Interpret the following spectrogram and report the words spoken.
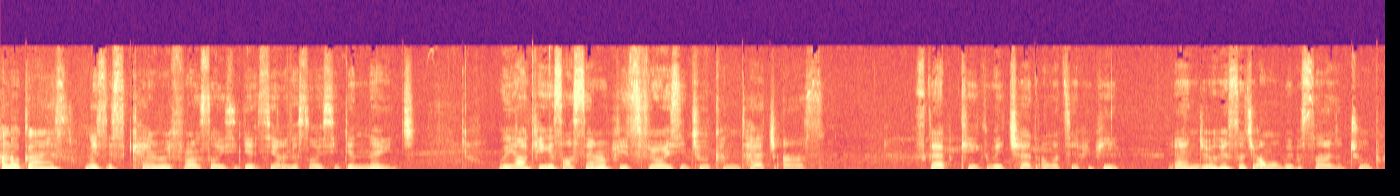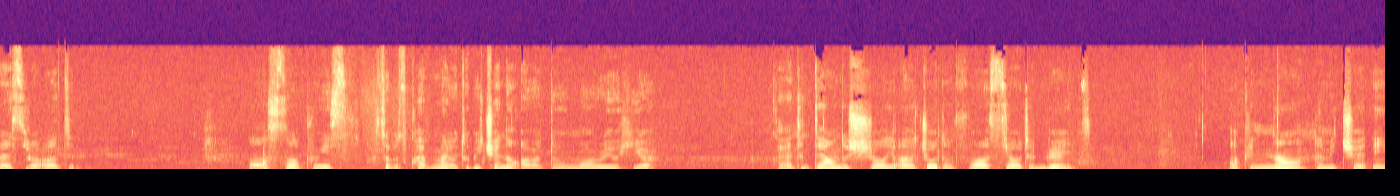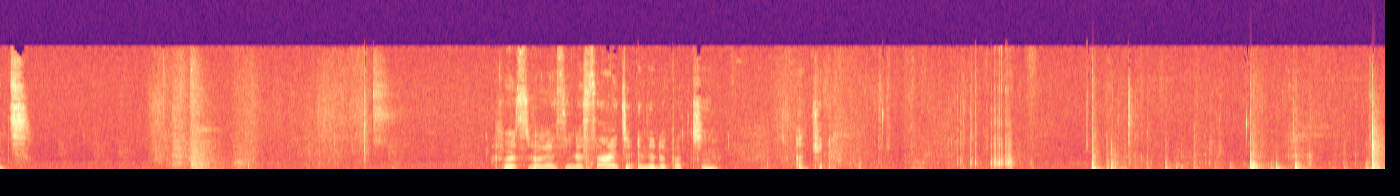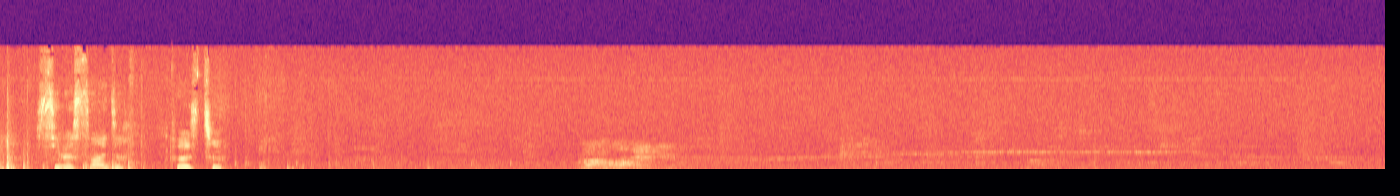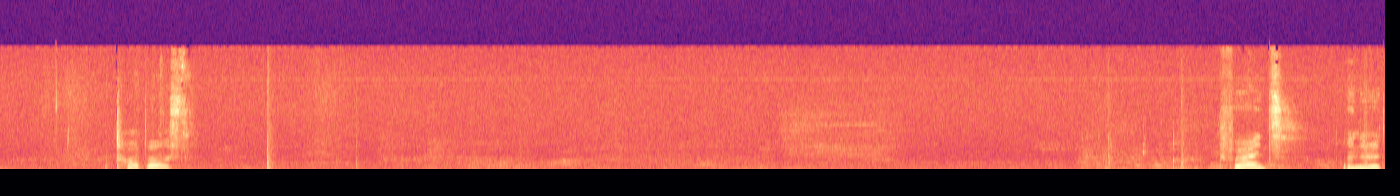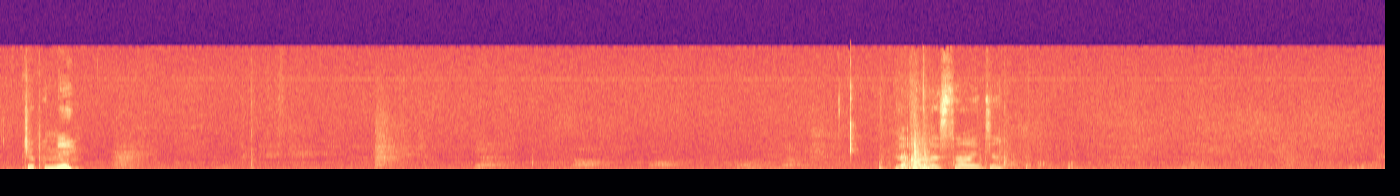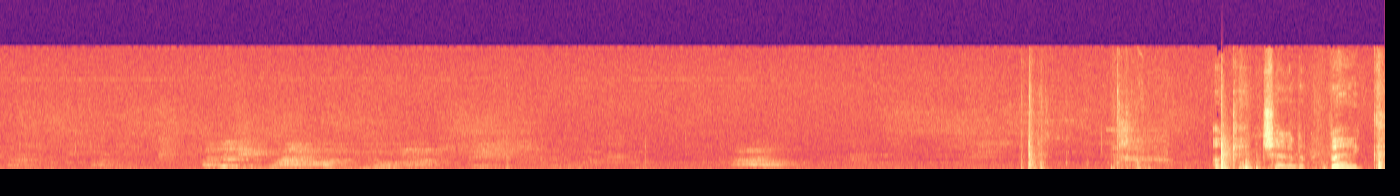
Hello guys, this is Carrie from Soleyeezy.co and Soleyeezy.net. We are kids or therapists feel easy to contact us. Skype, Kik, WeChat, or WhatsApp, and you can search our website to place your order. Also, please subscribe my YouTube channel. I will do more real here. Okay, and today I want to show you a Jordan 4 Shorter Red. Okay, now let me check it. First, you can see the side to and the button. Okay. See the side first. Turbos. Fried under the Japanese. The other side. Okay, check the back.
